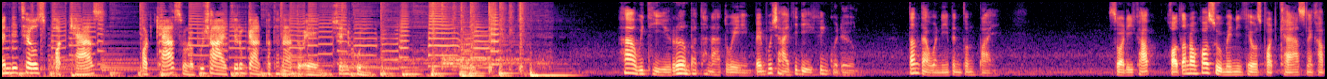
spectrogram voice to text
Men Details Podcast Podcast สำหรับผู้ชายที่ต้องการพัฒนาตัวเอง เช่นคุณ 5 วิธีเริ่มพัฒนาตัวเอง เป็นผู้ชายที่ดีขึ้นกว่าเดิม ตั้งแต่วันนี้เป็นต้นไป สวัสดีครับ ขอต้อนรับเข้าสู่ Many Tales Podcast นะครับ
